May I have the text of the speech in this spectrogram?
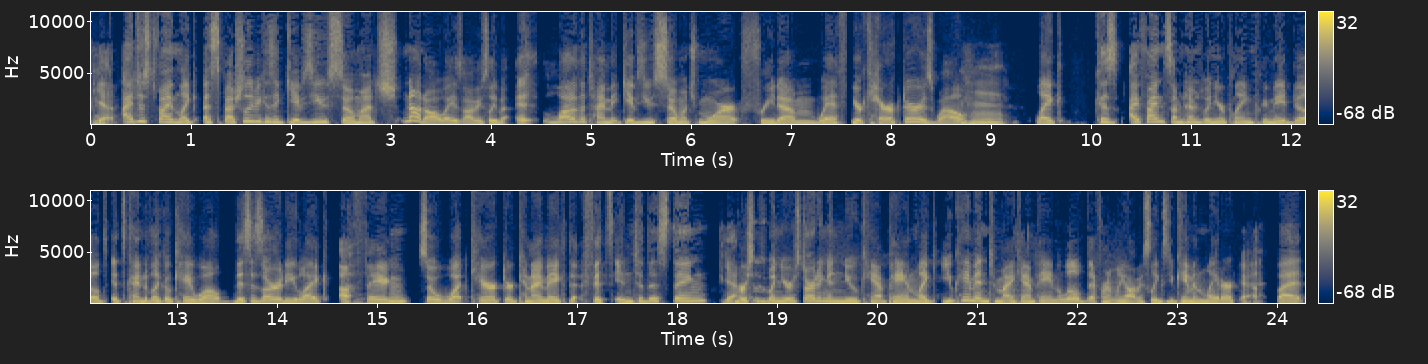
Yeah. I just find like especially because it gives you so much not always obviously but it, a lot of the time it gives you so much more freedom with your character as well. Mhm. Like cuz I find sometimes when you're playing pre-made builds it's kind of like okay well this is already like a thing so what character can I make that fits into this thing Yeah. versus when you're starting a new campaign like you came into my campaign a little differently obviously because you came in later Yeah. but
